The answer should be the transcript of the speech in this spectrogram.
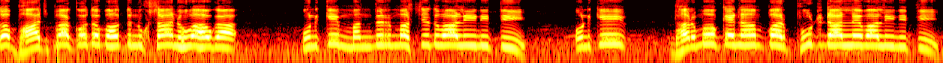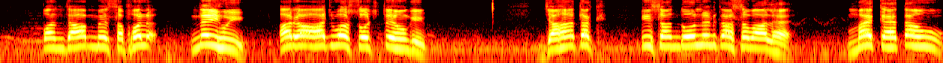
तो भाजपा को तो बहुत नुकसान हुआ होगा। उनकी मंदिर मस्जिद वाली नीति, उनकी धर्मों के नाम पर फूट डालने वाली नीति पंजाब में सफल नहीं हुई। और आज वो सोचते होंगे, जहाँ तक इस आंदोलन का सवाल है, मैं कहता हूँ,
